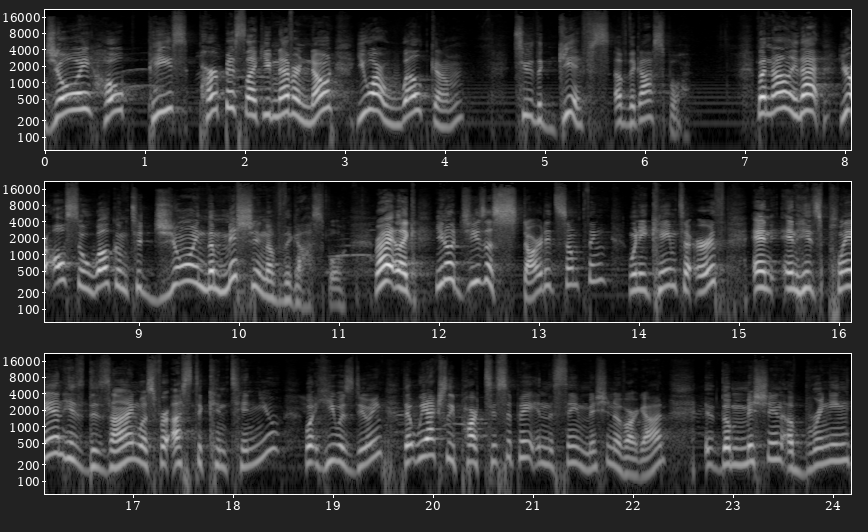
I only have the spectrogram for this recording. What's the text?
joy, hope, peace, purpose like you've never known. You are welcome to the gifts of the gospel. But not only that, you're also welcome to join the mission of the gospel, right? Like, you know, Jesus started something when he came to earth, and, and his plan, his design was for us to continue what he was doing, that we actually participate in the same mission of our God, the mission of bringing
